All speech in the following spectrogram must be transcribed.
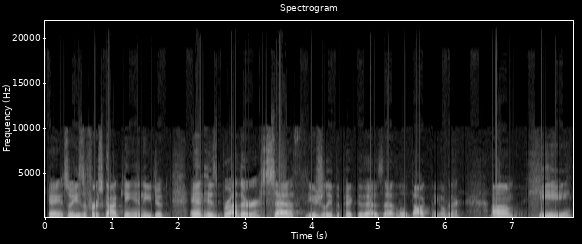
Okay, so he's the first god king in Egypt. And his brother, Seth, usually depicted as that little dog thing over there, um, he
